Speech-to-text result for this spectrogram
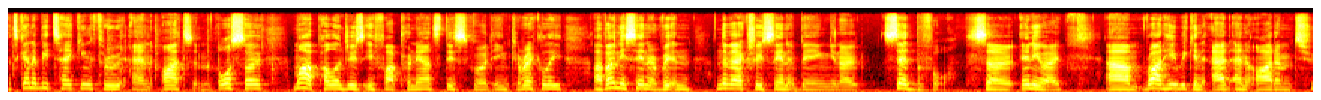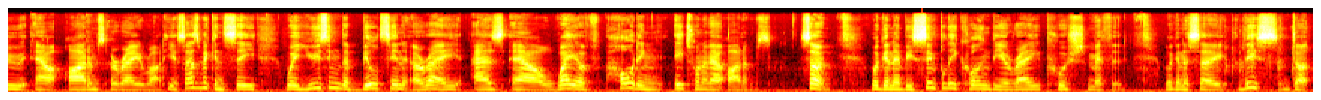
It's going to be taking through an item. Also, my apologies if I pronounce this word incorrectly. I've only seen it written, I've never actually seen it being, you know, said before. So anyway, um, right here we can add an item to our items array right here. So as we can see, we're using the built-in array as our way of holding each one of our items. So we're going to be simply calling the array push method. We're going to say this dot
